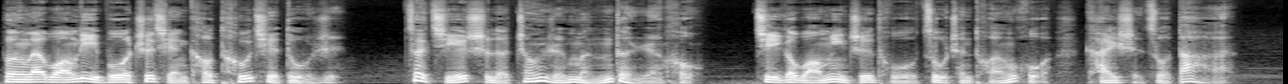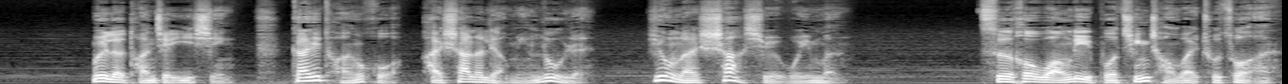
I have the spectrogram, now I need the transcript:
本来王立波之前靠偷窃度日，在结识了张仁猛等人后，几个亡命之徒组成团伙开始做大案。为了团结一心，该团伙还杀了两名路人，用来歃血为盟。此后，王立波经常外出作案，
